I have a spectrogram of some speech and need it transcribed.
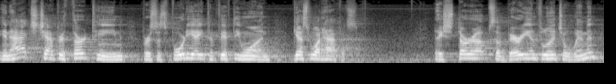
In Acts chapter 13, verses 48 to 51, guess what happens? They stir up some very influential women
